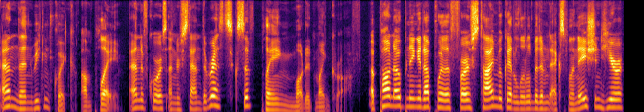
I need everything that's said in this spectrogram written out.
and then we can click on play. And of course, understand the risks of playing modded Minecraft. Upon opening it up for the first time, you'll get a little bit of an explanation here,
